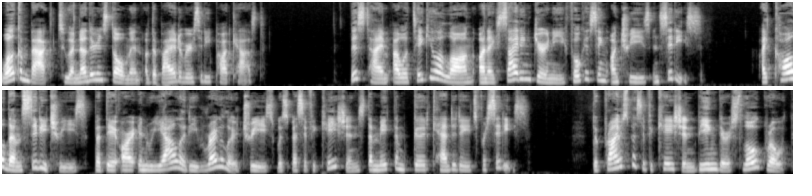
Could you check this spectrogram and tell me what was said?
Welcome back to another installment of the Biodiversity Podcast. This time, I will take you along on an exciting journey focusing on trees in cities. I call them city trees, but they are in reality regular trees with specifications that make them good candidates for cities. The prime specification being their slow growth.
